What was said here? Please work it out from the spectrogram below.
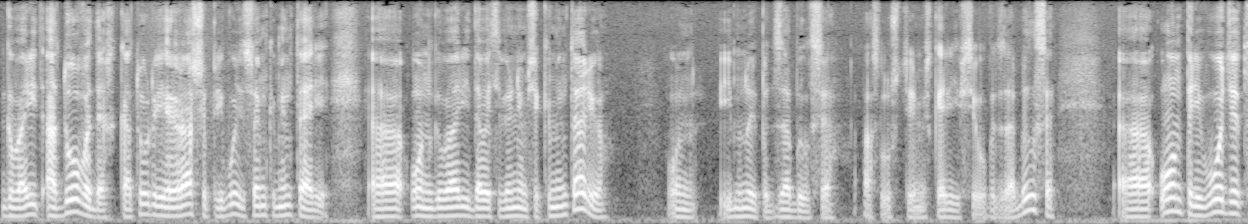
говорит о доводах, которые Раши приводит в своем комментарии. Э, он говорит, давайте вернемся к комментарию, он и мной подзабылся, а слушателями, скорее всего, подзабылся. Он приводит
